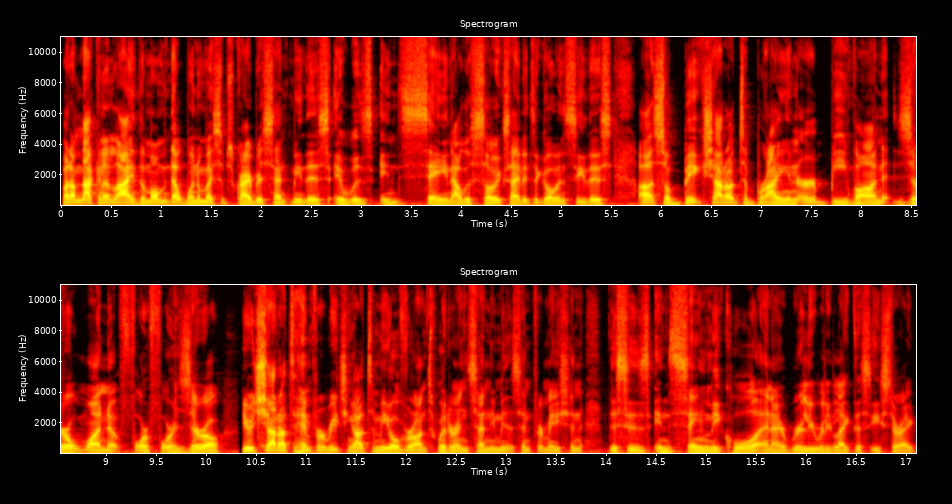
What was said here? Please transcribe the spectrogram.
But I'm not going to lie, the moment that one of my subscribers sent me this, it was insane. I was so excited to go and see this. Uh, so big shout out to Brian or Bvon01440. Huge shout out to him for reaching out to me over on Twitter and sending me this information. This is insanely cool and I really, really like this Easter egg.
